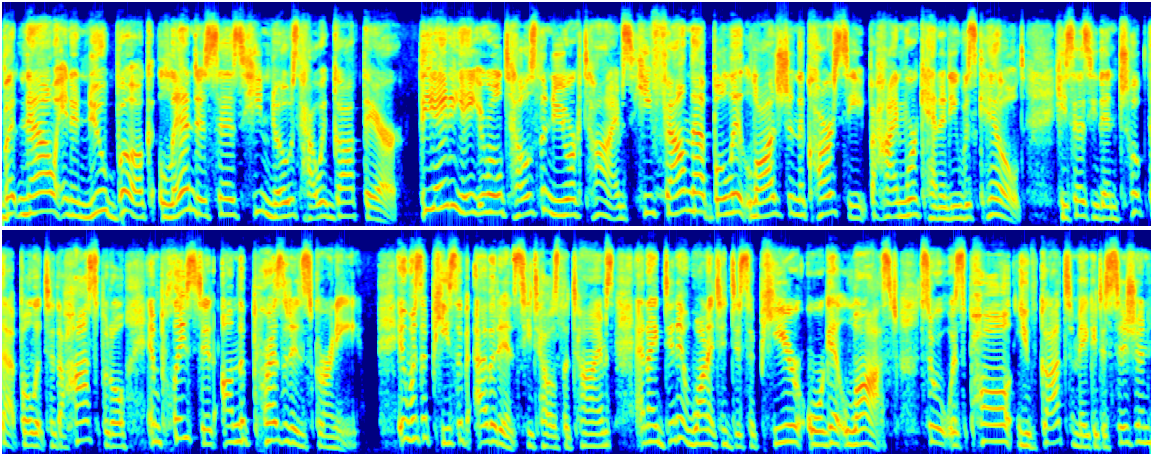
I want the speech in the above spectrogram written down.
But now, in a new book, Landis says he knows how it got there. The 88 year old tells the New York Times he found that bullet lodged in the car seat behind where Kennedy was killed. He says he then took that bullet to the hospital and placed it on the president's gurney. It was a piece of evidence, he tells the Times, and I didn't want it to disappear or get lost. So it was Paul, you've got to make a decision,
